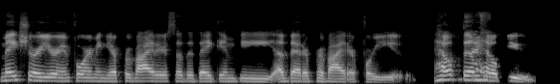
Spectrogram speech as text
make sure you're informing your provider so that they can be a better provider for you. Help them right. help you.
